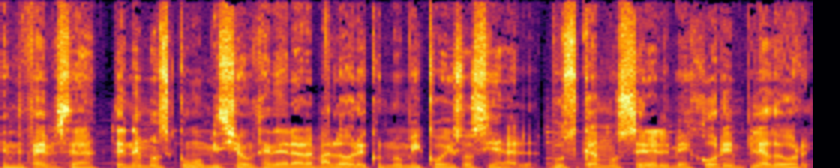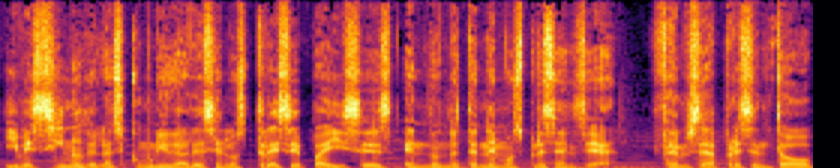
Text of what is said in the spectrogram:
En FEMSA tenemos como misión generar valor económico y social. Buscamos ser el mejor empleador y vecino de las comunidades en los 13 países en donde tenemos presencia. FEMSA presentó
